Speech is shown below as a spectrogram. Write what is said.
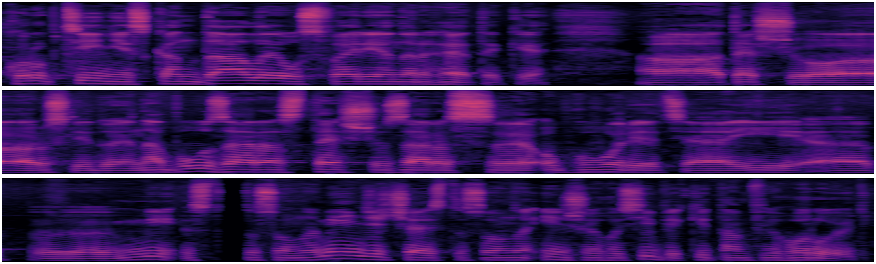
корупційні скандали у сфері енергетики. Те, що розслідує набу зараз, те, що зараз е, обговорюється і е, е, стосовно Міндіча, і стосовно інших осіб, які там фігурують,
